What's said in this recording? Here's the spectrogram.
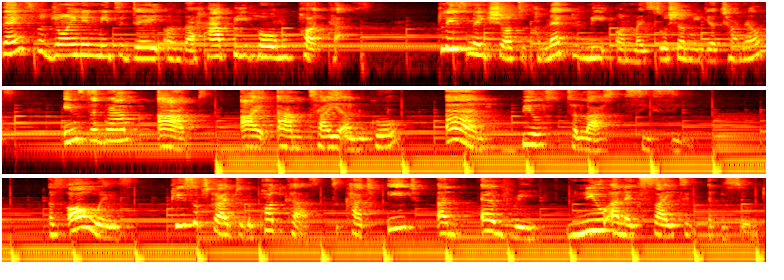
Thanks for joining me today on the Happy Home Podcast. Please make sure to connect with me on my social media channels Instagram at I am Taiye Aluko and Built to Last CC. As always, please subscribe to the podcast to catch each and every new and exciting episode.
